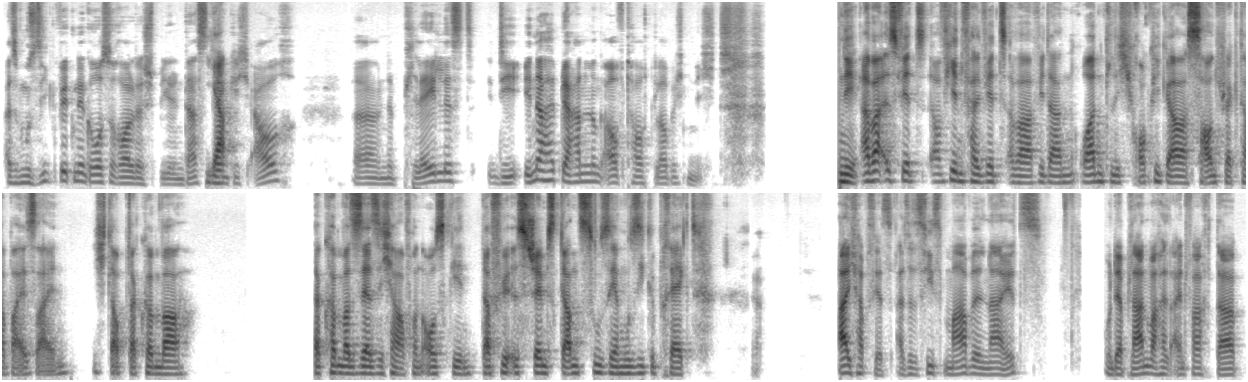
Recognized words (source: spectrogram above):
Also Musik wird eine große Rolle spielen, das Ja. denke ich auch. Äh, eine Playlist, die innerhalb der Handlung auftaucht, glaube ich nicht. Nee, aber es wird auf jeden Fall wird aber wieder ein ordentlich rockiger Soundtrack dabei sein. Ich glaube, da können wir da können wir sehr sicher davon ausgehen. Dafür ist James Gunn zu sehr musikgeprägt. Ah, ich hab's jetzt. Also, das hieß Marvel Knights. Und der Plan war halt einfach, da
